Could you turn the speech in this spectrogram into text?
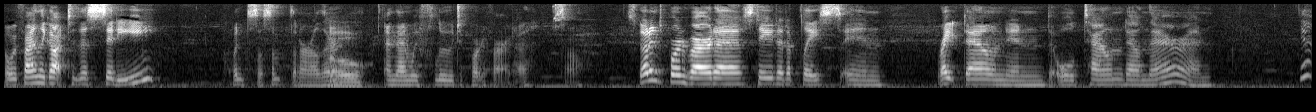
but we finally got to this city, Quinta something or other, Oh. and then we flew to Puerto Vallarta. So, so got into Puerto Vallarta, stayed at a place in right down in the old town down there, and yeah,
